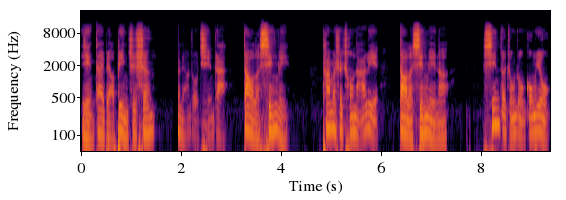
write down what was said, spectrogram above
隐代表病之深，这两种情感到了心里，他们是从哪里到了心里呢？心的种种功用。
